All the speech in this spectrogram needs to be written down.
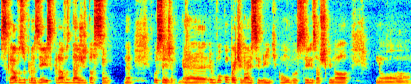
Escravos do prazer, escravos da agitação, né? Ou seja, é, eu vou compartilhar esse link com vocês, acho que no no,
